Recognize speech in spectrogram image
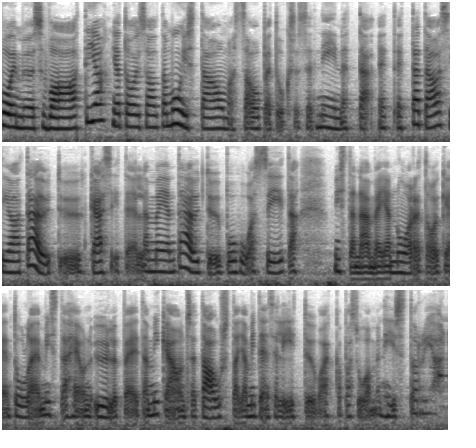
voi myös vaatia ja toisaalta muistaa omassa opetuksessa että niin, että, että, että tätä asiaa täytyy käsitellä. Meidän täytyy puhua siitä, mistä nämä meidän nuoret oikein tulee, mistä he on ylpeitä, mikä on se tausta ja miten se liittyy vaikkapa Suomen historiaan.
